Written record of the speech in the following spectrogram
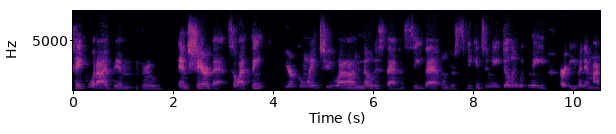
take what I've been through and share that. So I think you're going to um, notice that and see that when you're speaking to me, dealing with me, or even in my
